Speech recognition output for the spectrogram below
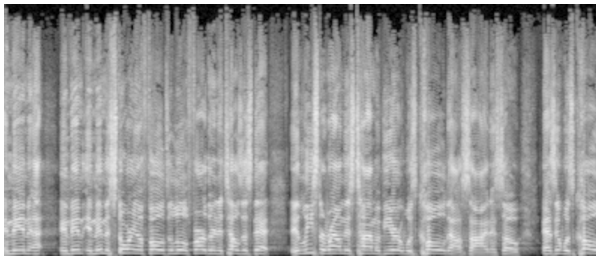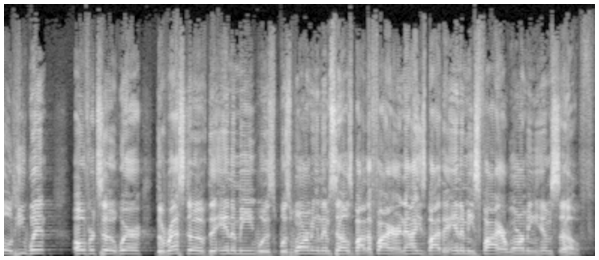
And then, uh, and then, and then the story unfolds a little further, and it tells us that at least around this time of year, it was cold outside. And so, as it was cold, he went over to where the rest of the enemy was, was warming themselves by the fire, and now he's by the enemy's fire warming himself.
